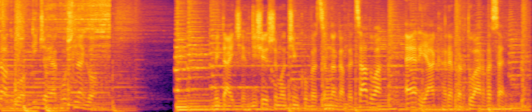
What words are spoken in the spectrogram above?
Abecadło DJ-a głośnego. Witajcie w dzisiejszym odcinku Weselnego Abecadła R jak repertuar weselny.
